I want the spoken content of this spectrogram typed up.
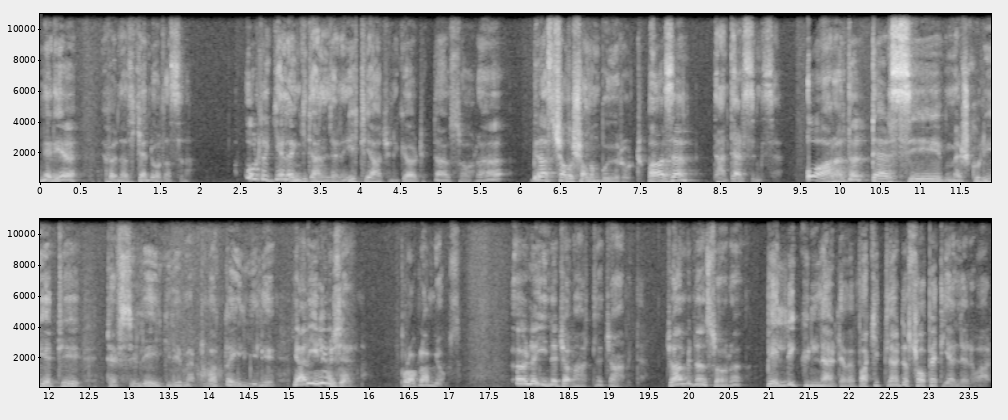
Nereye? Efendimiz kendi odasına. Orada gelen gidenlerin ihtiyacını gördükten sonra biraz çalışalım buyururdu. Bazen yani dersimize. O arada dersi, meşguliyeti, tefsirle ilgili, mektubatla ilgili yani ilim üzerine program yoksa. Öyle yine cemaatle camide. Camiden sonra belli günlerde ve vakitlerde sohbet yerleri var.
